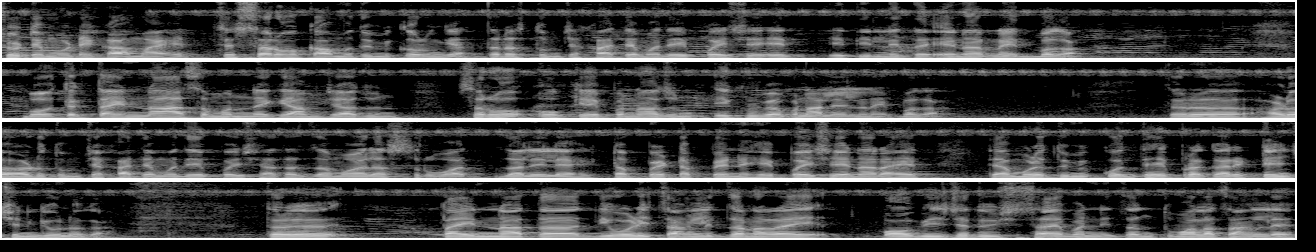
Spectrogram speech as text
छोटे मोठे कामं आहेत ते सर्व कामं तुम्ही करून घ्या. तरच तुमच्या खात्यामध्ये पैसे येत येतील नाही तर येणार नाहीत बघा. बहुतेक ताईंना असं म्हणणं आहे की आमचे अजून सर्व ओके पण अजून एक रुपया पण आलेला नाही बघा. तर हळूहळू तुमच्या खात्यामध्ये पैसे आता जमवायला सुरुवात झालेली आहे. टप्प्याटप्प्याने हे पैसे येणार आहेत. त्यामुळे तुम्ही कोणत्याही प्रकारे टेन्शन घेऊ नका. तर ताईंना आता दिवाळी चांगलीच जाणार आहे. भाऊबीजच्या दिवशी साहेबांनी चांग तुम्हाला चांगले आहे.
